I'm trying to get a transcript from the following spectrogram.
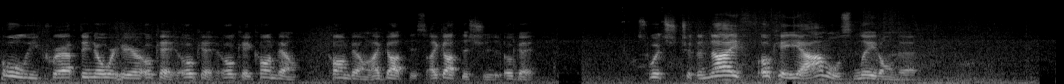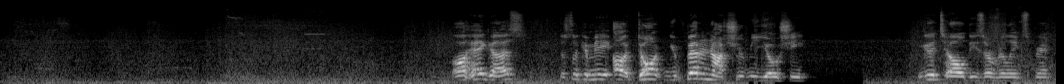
Holy crap, they know we're here. Okay, okay, okay, calm down. Calm down. I got this. I got this shit. Okay. Switch to the knife. Okay, yeah, I'm almost late on that. Oh, hey, guys. Just look at me. Oh, don't. You better not shoot me, Yoshi. You can tell these are really experienced.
